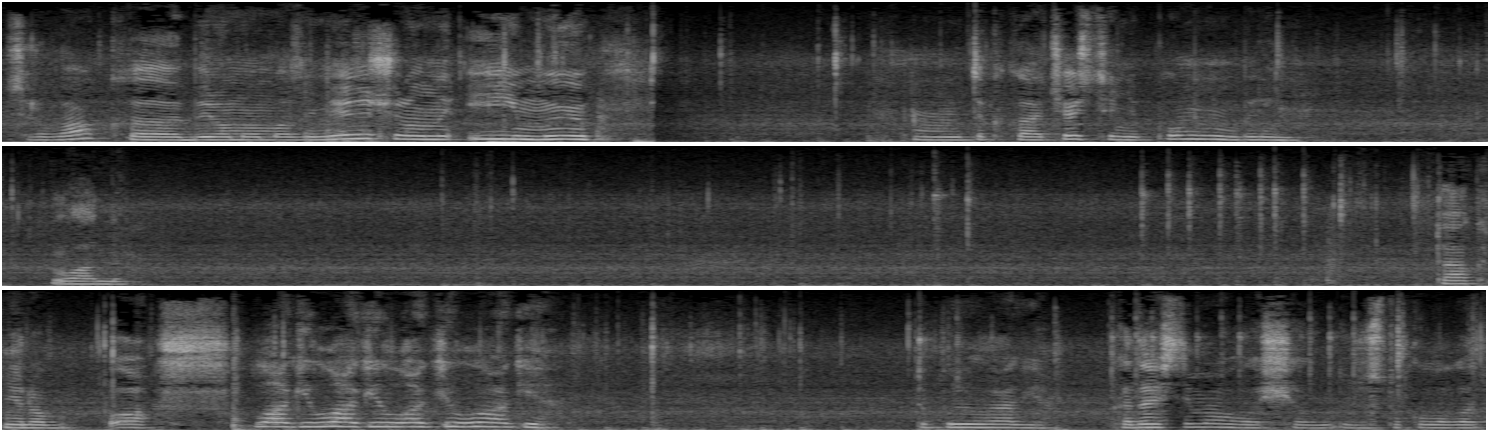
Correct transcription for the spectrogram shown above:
в сервак, э, берем алмазный меч и мы... Это какая часть, я не помню, блин. Ладно. Так, не работает. А, лаги, лаги, лаги, лаги. Это были лаги. Когда я снимал вообще лагать.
